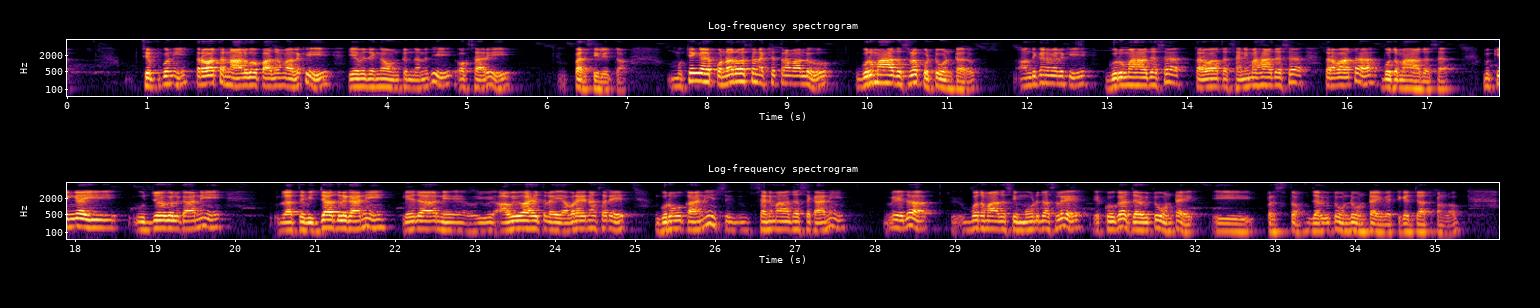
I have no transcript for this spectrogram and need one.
చెప్పుకొని తర్వాత నాలుగో పాదం వాళ్ళకి ఏ విధంగా ఉంటుందన్నది ఒకసారి పరిశీలిద్దాం. ముఖ్యంగా పునర్వసు నక్షత్రం వాళ్ళు గురు మహాదశలో పుట్టి ఉంటారు. అందుకని వీళ్ళకి గురు మహాదశ తర్వాత శని మహాదశ తర్వాత బుధ మహాదశ. ముఖ్యంగా ఈ ఉద్యోగులు కానీ లేకపోతే విద్యార్థులు కానీ లేదా అవివాహితులు ఎవరైనా సరే గురువు కానీ శనిమాదశ శని మహాదశ కానీ లేదా బుధమాదశి మూడు దశలే ఎక్కువగా జరుగుతూ ఉంటాయి ఈ ప్రస్తుతం జరుగుతూ ఉండి ఉంటాయి వ్యక్తిగత జాతకంలో.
